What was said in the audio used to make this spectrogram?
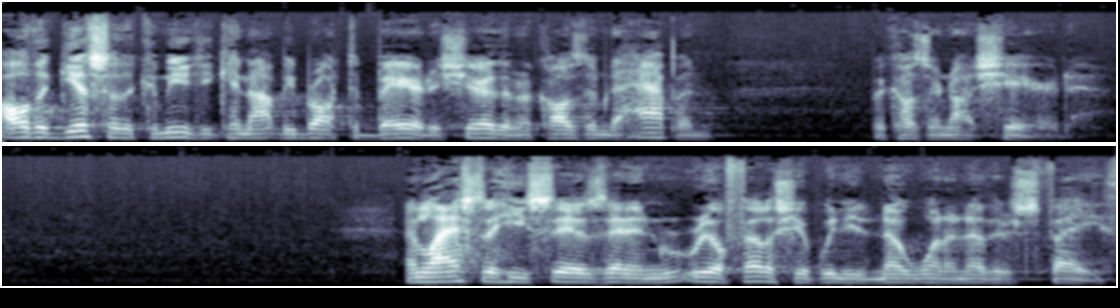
All the gifts of the community cannot be brought to bear to share them or cause them to happen because they're not shared. And lastly, he says that in real fellowship, we need to know one another's faith.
